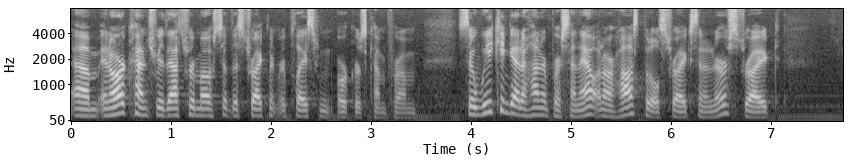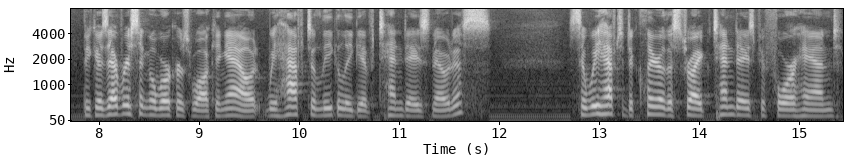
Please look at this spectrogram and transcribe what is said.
Um, in our country, that's where most of the strike and replacement workers come from. So we can get 100% out in our hospital strikes and a nurse strike because every single worker is walking out, we have to legally give 10 days notice. So we have to declare the strike 10 days beforehand.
